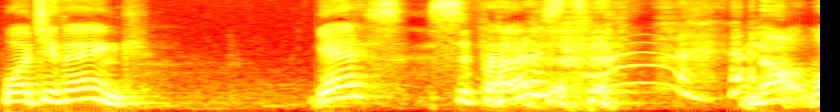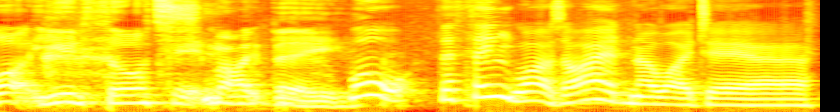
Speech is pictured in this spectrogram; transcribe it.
What do you think? Yes, surprised. not what you thought it might be. well, the thing was, I had no idea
